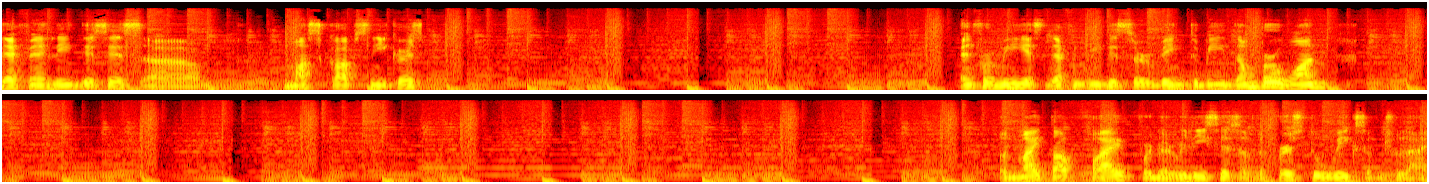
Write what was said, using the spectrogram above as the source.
definitely this is uh, must cop sneakers. And for me, it's definitely deserving to be number one my top 5 for the releases of the first two weeks of July.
